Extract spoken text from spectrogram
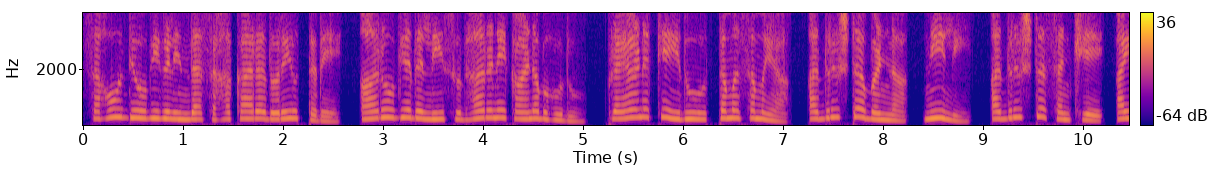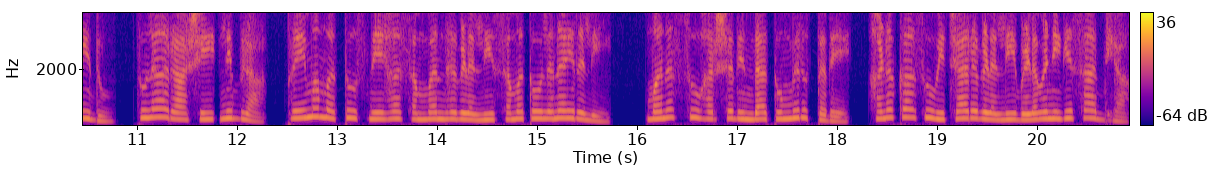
ಸಹೋದ್ಯೋಗಿಗಳಿಂದ ಸಹಕಾರ ದೊರೆಯುತ್ತದೆ. ಆರೋಗ್ಯದಲ್ಲಿ ಸುಧಾರಣೆ ಕಾಣಬಹುದು. ಪ್ರಯಾಣಕ್ಕೆ ಇದು ಉತ್ತಮ ಸಮಯ. ಅದೃಷ್ಟ ಬಣ್ಣ, ನೀಲಿ. ಅದೃಷ್ಟ ಸಂಖ್ಯೆ ಐದು. ತುಲಾ ರಾಶಿ ಲಿಬ್ರಾ. ಪ್ರೇಮ ಮತ್ತು ಸ್ನೇಹ ಸಂಬಂಧಗಳಲ್ಲಿ ಸಮತೋಲನ ಇರಲಿ. ಮನಸ್ಸು ಹರ್ಷದಿಂದ ತುಂಬಿರುತ್ತದೆ. ಹಣಕಾಸು ವಿಚಾರಗಳಲ್ಲಿ ಬೆಳವಣಿಗೆ ಸಾಧ್ಯ.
